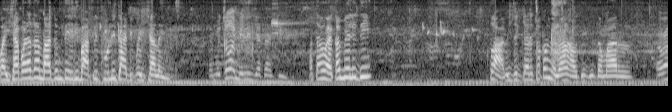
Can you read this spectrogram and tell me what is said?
પૈસા પડ્યા હતા ને બાજુમાં એની બાટલી ખોલી કાઢી પૈસા લઈને. તમે જો મેલી જતા હતી તમે વેકમ મેલી હતી? તો આવી જગ્યાએ ચોકમ મેળવાણ આવતી હતી તમારે? હવે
